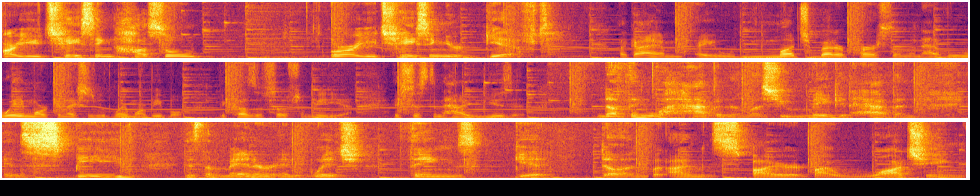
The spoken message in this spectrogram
Are you chasing hustle or are you chasing your gift? Like I am a much better person and have way more connections with way more people because of social media. It's just in how you use it. Nothing will happen unless you make it happen. And speed is the manner in which things get done. But I'm inspired by watching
